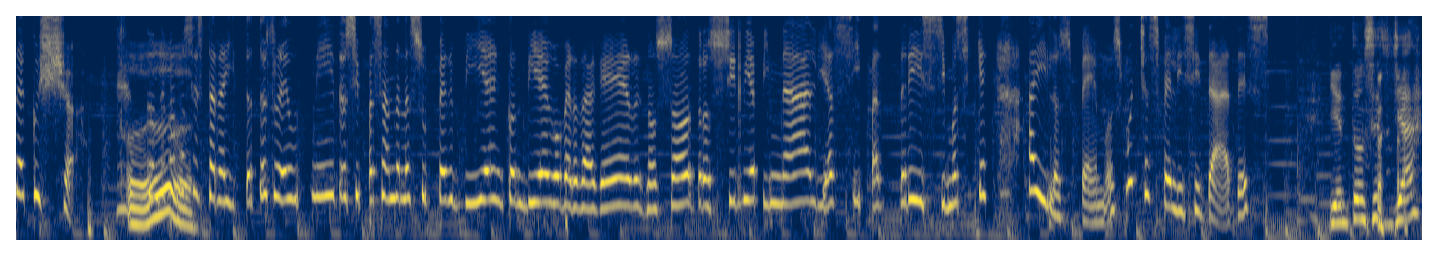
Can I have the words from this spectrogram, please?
de cuchó. Donde vamos a estar ahí todos reunidos y pasándola súper bien con Diego Verdaguer, nosotros, Silvia Pinal y así padrísimo. Así que ahí los vemos. Muchas felicidades. Y entonces ya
